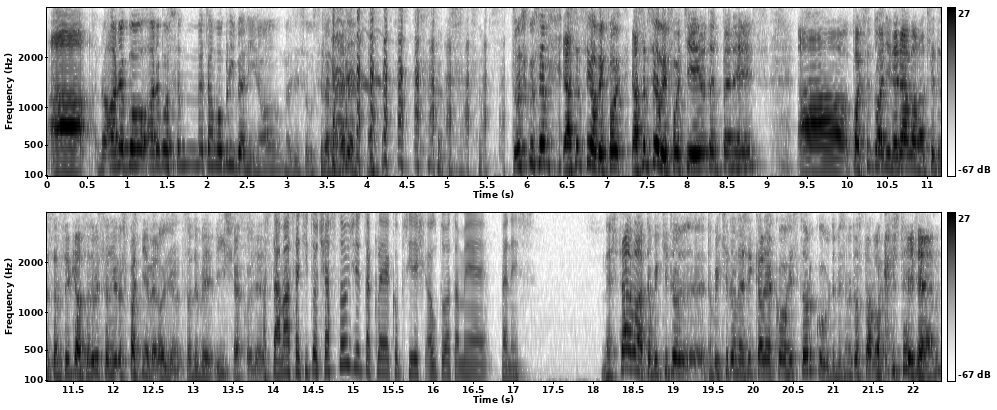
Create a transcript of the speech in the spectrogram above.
A, no anebo, anebo jsme tam oblíbený, no, mezi sousedami, nevím. Trošku jsem, já jsem, si ho vyfo, já jsem si ho vyfotil, ten penis, a pak jsem to ani nedával na Twitter, jsem si říkal, co kdyby se někdo špatně vyložil, co kdyby, víš, jako, že... A stává se ti to často, že takhle jako přijdeš k autu a tam je penis? Nestává, to bych, ti to, to bych ti to neříkal jako historku. Kdyby se mi to stalo každý den,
